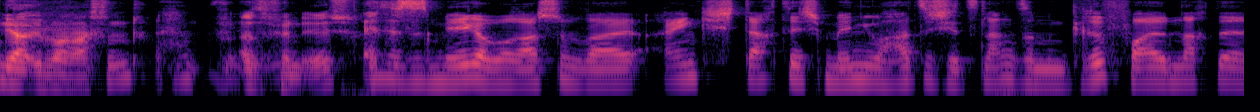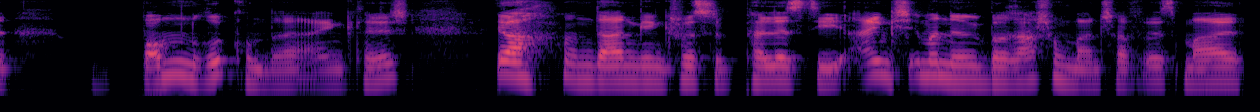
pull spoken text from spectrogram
ja, überraschend. Also finde ich. Das ist mega überraschend, weil eigentlich dachte ich, Menu hat sich jetzt langsam im Griff, vor allem nach der Bombenrückrunde eigentlich. Ja, und dann gegen Crystal Palace, die eigentlich immer eine Überraschungsmannschaft ist, mal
